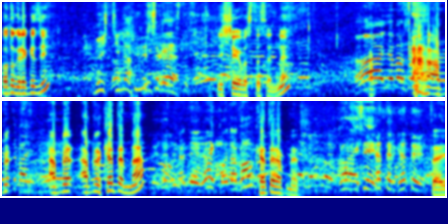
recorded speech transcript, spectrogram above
কত করে কেজি? ত্রিশ টাকা বেচতেছেন না? আপনার আপনার আপনার খেতেন না? খেতের আপনার তাই।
